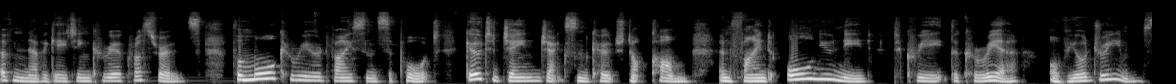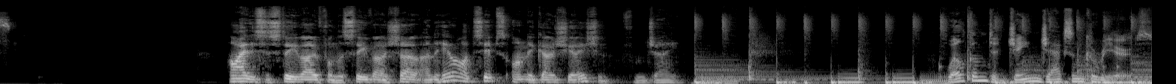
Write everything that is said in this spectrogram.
of Navigating Career Crossroads. For more career advice and support, go to janejacksoncoach.com and find all you need to create the career of your dreams. Hi, this is Steve O from The Steve O Show, and here are tips on negotiation from Jane. Welcome to Jane Jackson Careers,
